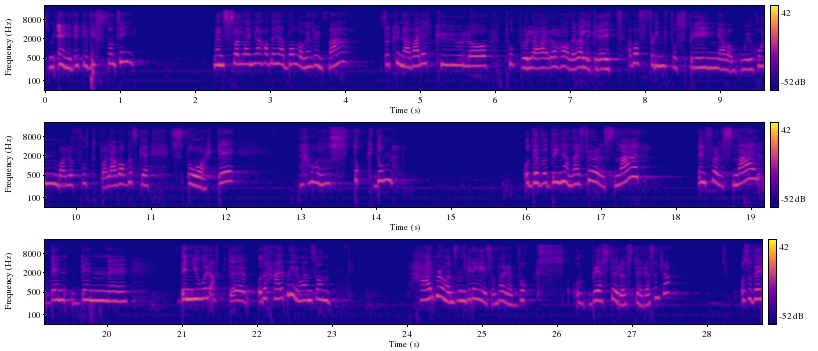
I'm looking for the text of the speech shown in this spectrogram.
som egentlig ikke visste noen ting. Men så lenge jeg hadde denne ballongen rundt meg, så kunne jeg være litt kul og populær og ha det veldig greit. Jeg var flink til å springe, jeg var god i håndball og fotball. Jeg var ganske sporty. Men jeg var jo stokk dum. Og det var denne følelsen der Den følelsen der, den, den, eh, den gjorde at eh, Og det her blir jo en sånn her ble jo en sånn greie som bare vokste og ble større og større. Synes jeg. Og så det,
